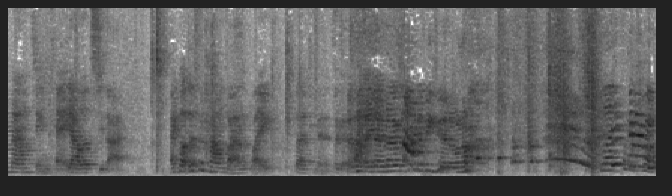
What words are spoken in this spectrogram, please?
mounting tape? Yeah, let's do that. I got this in Poundland like 30 minutes ago. I don't know if it's gonna be good or not. Like it's gonna be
